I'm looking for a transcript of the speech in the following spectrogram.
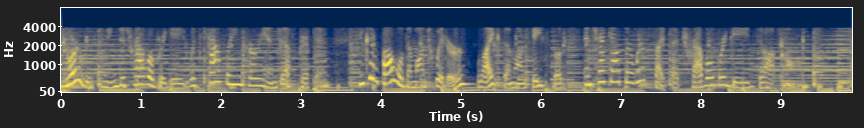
You're listening to Travel Brigade with Kathleen Curry and Jeff Griffin. You can follow them on Twitter, like them on Facebook, and check out their website at travelbrigade.com.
